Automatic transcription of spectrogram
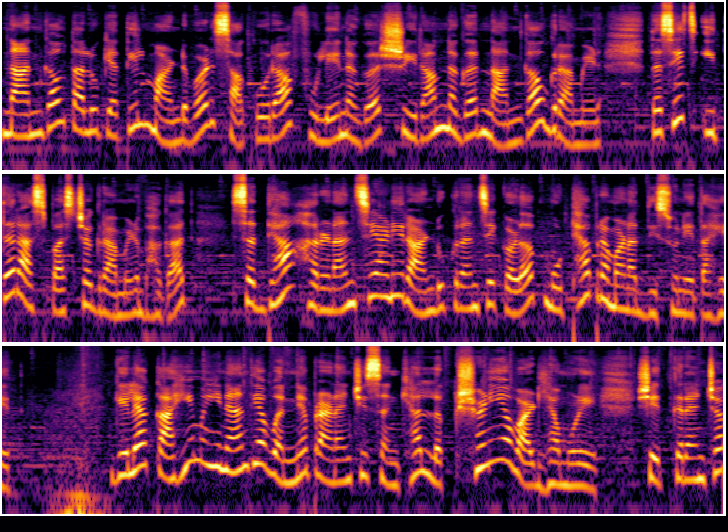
नांदगाव तालुक्यातील मांडवड साकोरा फुलेनगर श्रीरामनगर नांदगाव ग्रामीण तसेच इतर आसपासच्या ग्रामीण भागात सध्या हरणांचे आणि रानडुकरांचे कळप मोठ्या प्रमाणात दिसून येत आहेत. गेल्या काही महिन्यांत या वन्य प्राण्यांची संख्या लक्षणीय वाढल्यामुळे शेतकऱ्यांच्या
